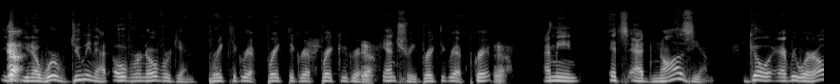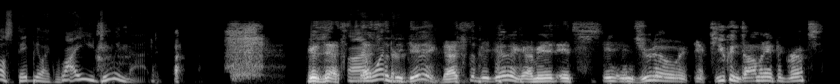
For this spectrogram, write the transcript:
You- Yeah. You know, we're doing that over and over again. Break the grip, break the grip, break the grip, Yeah. entry, break the grip, grip. Yeah. I mean, it's ad nauseum. You go everywhere else, they'd be like, why are you doing that? Because that's that's the beginning. That's the beginning. I mean, it, it's in, in judo. If you can dominate the grips,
